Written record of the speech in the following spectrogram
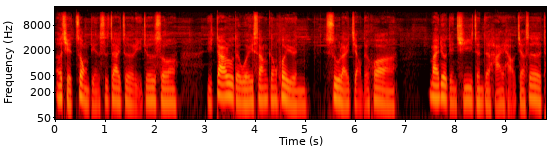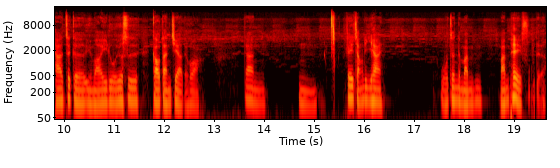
而且重点是在这里，就是说以大陆的微商跟会员数来讲的话，卖六点七亿真的还好。假设他这个羽毛衣如果又是高单价的话，但嗯，非常厉害，我真的蛮。蛮佩服的，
